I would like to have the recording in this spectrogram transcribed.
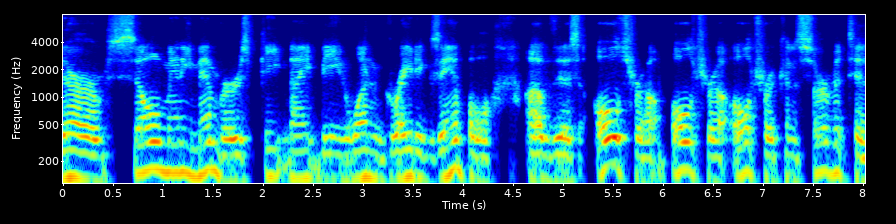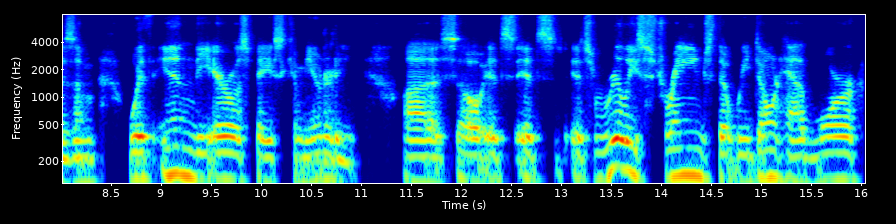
there are so many members, Pete Knight being one great example of this ultra, ultra, ultra conservatism within the aerospace community. Uh, so it's it's it's really strange that we don't have more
